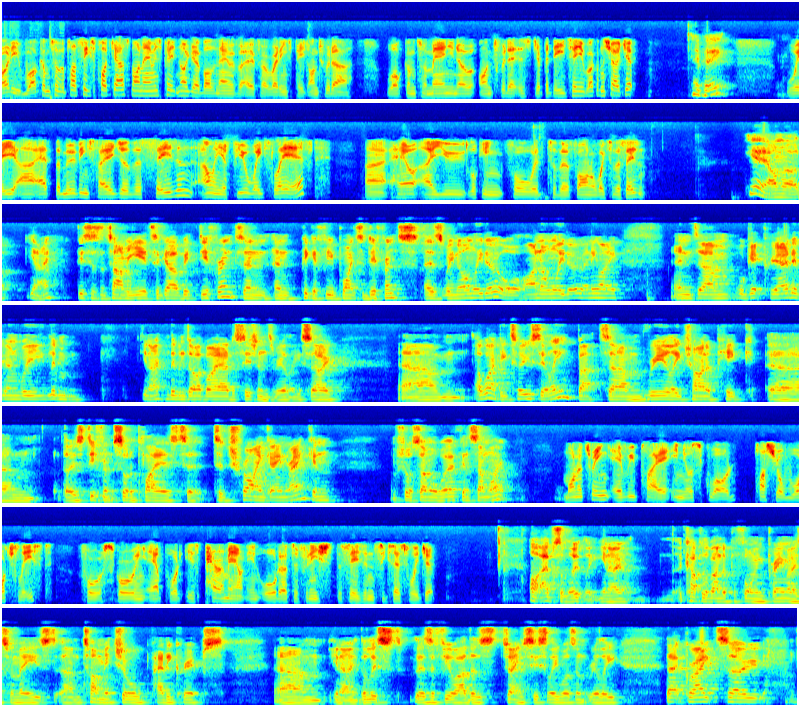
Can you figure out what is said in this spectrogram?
Alrighty, welcome to the Plus Six podcast. My name is Pete and I go by the name of AFL Ratings Pete on Twitter. Welcome to a man you know on Twitter as JepDT. Welcome to the show, Jep. Hey, Pete. We are at the moving stage of the season, only a few weeks left. Uh, how are you looking forward to the final weeks of the season? Yeah, I'm, uh, you know, this is the time of year to go a bit different and, and pick a few points of difference as we normally do, or I normally do anyway and um, we'll get creative and we live and you know live and die by our decisions really. So um, I won't be too silly, but um, really trying to pick um, those different sort of players to to try and gain rank, and I'm sure some will work and some won't. Monitoring every player in your squad plus your watch list for scoring output is paramount in order to finish the season successfully, Jep. Oh, absolutely. You know, a couple of underperforming primos for me is um, Tom Mitchell, Paddy Cripps. Um, you know, the list, there's a few others. James Sicily wasn't really that great. So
